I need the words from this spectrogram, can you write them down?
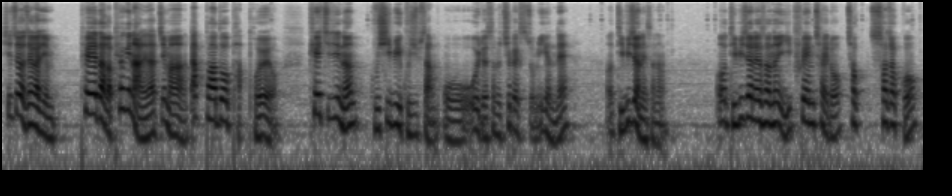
실제로 제가 지금 표에다가 표기는 안 해놨지만 딱 봐도 바, 보여요. QHD는 92, 93 오, 오히려 3700X 좀 이겼네. 어, 디비전에서는. 어, 디비전에서는 2프레임 차이로 쳐, 쳐졌고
